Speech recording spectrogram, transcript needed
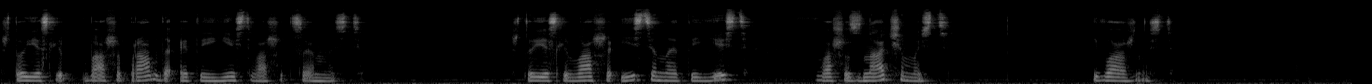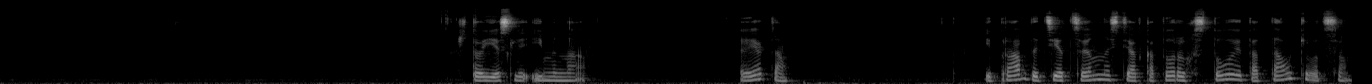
Что если ваша правда – это и есть ваша ценность? что если ваша истина это и есть ваша значимость и важность. Что если именно это и правда те ценности, от которых стоит отталкиваться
